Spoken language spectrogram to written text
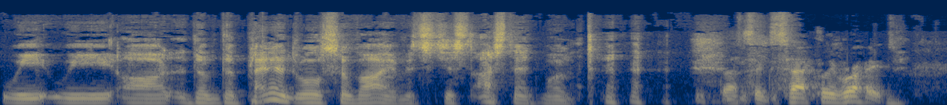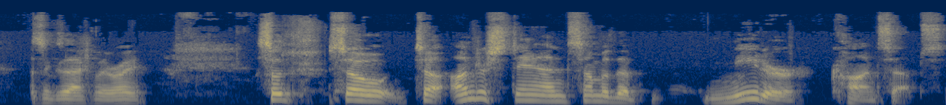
"We we are the the planet will survive. It's just us that won't." That's exactly right. That's exactly right. So so to understand some of the neater concepts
